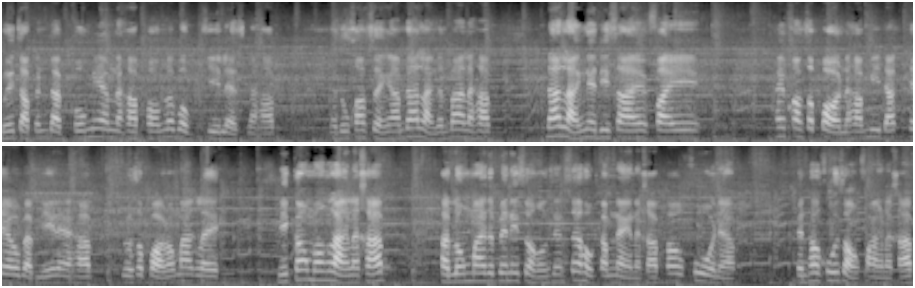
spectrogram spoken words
มือจับเป็นแบบโครเมียมนะครับ พร้อมระบบ keyless นะครับ มาดูความสวยงามด้านหลังกันบ้างนะครับ ด้านหลังเนี่ยดีไซน์ไฟให้ความสปอร์ตนะครับ มีดักเทลแบบนี้เลยครับ ดูสปอร์ตมากๆเลย มีกล้องมองหลังนะครับถัดลงมาจะเป็นในส่วนของเซ็นเซอร์ 6ตำแหน่งนะครับท่อคู่เนี่ยเป็นท่อคู่ 2 ฝั่งนะครับ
